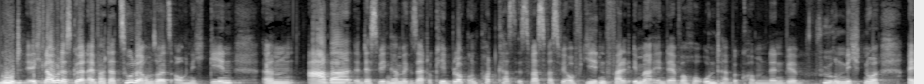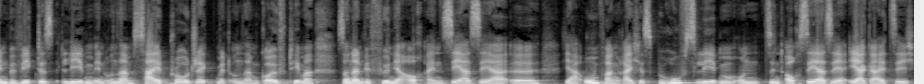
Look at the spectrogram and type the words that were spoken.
Gut, ich glaube, das gehört einfach dazu, darum soll es auch nicht gehen. Ähm, aber deswegen haben wir gesagt, okay, Blog und Podcast ist was, was wir auf jeden Fall immer in der Woche unterbekommen. Denn wir führen nicht nur ein bewegtes Leben in unserem Side-Project mit unserem Golfthema, sondern wir führen ja auch ein sehr, sehr äh, ja, umfangreiches Berufsleben und sind auch sehr, sehr ehrgeizig,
